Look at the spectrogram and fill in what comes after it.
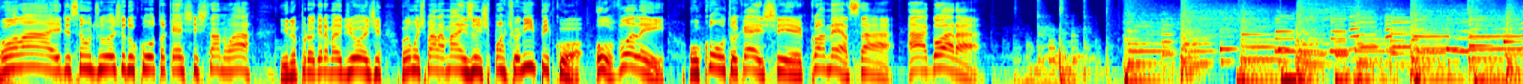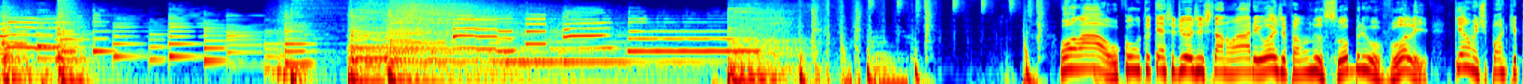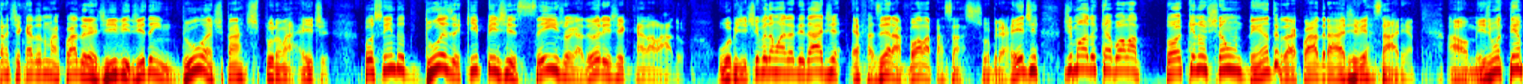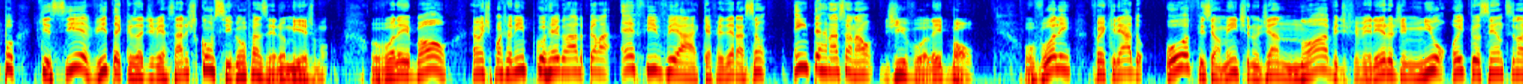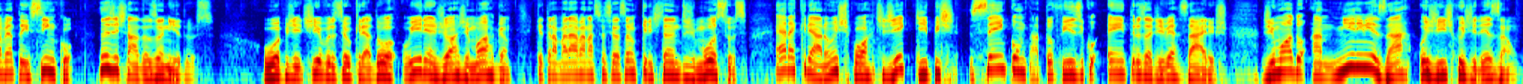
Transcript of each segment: Olá, a edição de hoje do CoutoCast está no ar e no programa de hoje vamos para mais um esporte olímpico, o vôlei. O CoutoCast começa agora! Olá, o CultoCast de hoje está no ar e hoje falando sobre o vôlei, que é um esporte praticado numa quadra dividida em duas partes por uma rede, possuindo duas equipes de seis jogadores de cada lado. O objetivo da modalidade é fazer a bola passar sobre a rede, de modo que a bola toque no chão dentro da quadra adversária, ao mesmo tempo que se evita que os adversários consigam fazer o mesmo. O voleibol é um esporte olímpico regulado pela FIVA, que é a Federação Internacional de Voleibol. O vôlei foi criado oficialmente no dia 9 de fevereiro de 1895, nos Estados Unidos. O objetivo do seu criador, William George Morgan, que trabalhava na Associação Cristã dos Moços, era criar um esporte de equipes sem contato físico entre os adversários, de modo a minimizar os riscos de lesão.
